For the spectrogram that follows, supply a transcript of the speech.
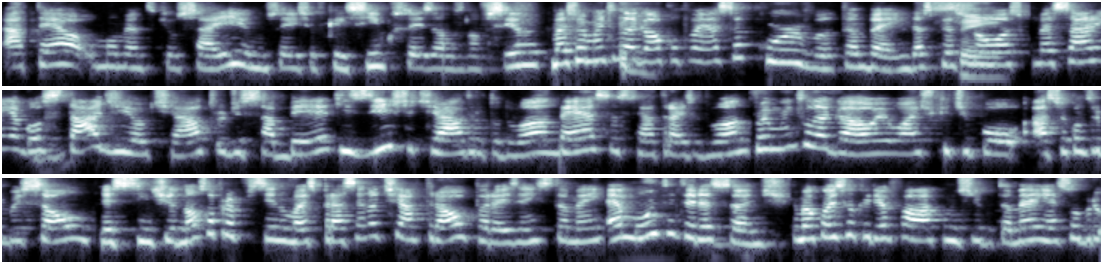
até o momento que eu saí, não sei se eu fiquei 5, 6 anos na oficina, mas foi muito legal acompanhar essa curva também, das pessoas Sim. começarem a gostar de ir ao teatro, de saber que existe teatro todo ano, peças teatrais todo ano. Foi muito legal. Eu acho que, tipo, a sua contribuição nesse sentido, não só pra oficina, mas pra cena teatral paraisense também, é muito interessante. Uma coisa que eu queria falar contigo também é sobre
